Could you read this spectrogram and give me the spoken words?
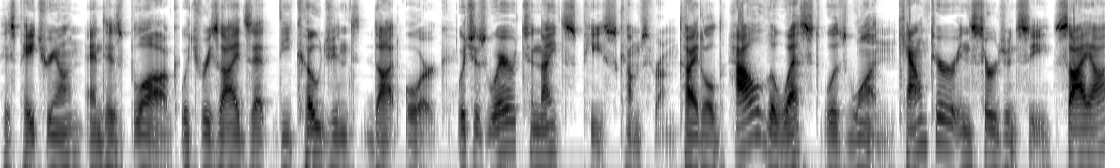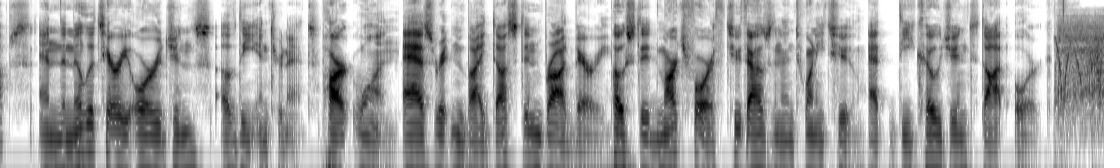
his Patreon, and his blog, which resides at thecogent.org, which is where tonight's piece comes from, titled How the West Was Won Counterinsurgency, PSYOPs, and the Military Origins of the Internet, Part 1, as written by Dustin Broadbery, posted March 4th, 2022 at thecogent.org.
